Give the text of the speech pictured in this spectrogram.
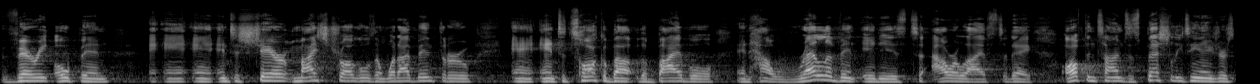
very open, and, and, and, to share my struggles and what I've been through, and, and to talk about the Bible and how relevant it is to our lives today. Oftentimes, especially teenagers,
